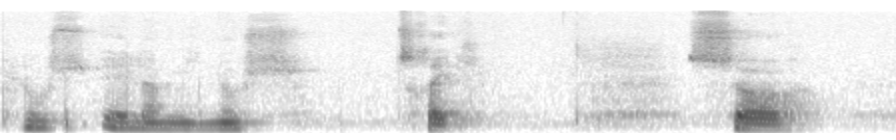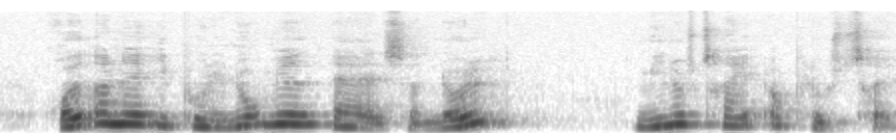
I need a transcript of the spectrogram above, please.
plus eller minus 3. Så rødderne i polynomiet er altså 0, minus 3 og plus 3.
